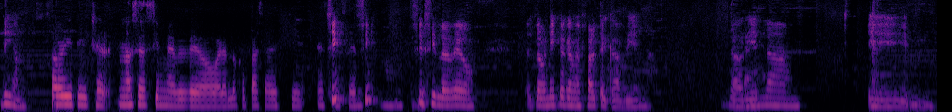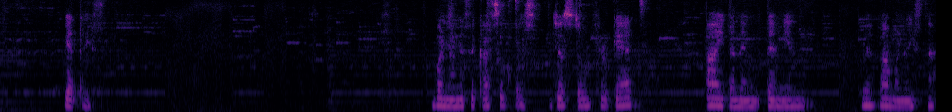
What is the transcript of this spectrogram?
Dígame. Sorry, teacher. No sé si me veo ahora. Lo que pasa es que... Sí, sí. no, Sí, sí, la veo. La única que me falta es Gabriela. Gabriela eh, Beatriz. Bueno, en ese caso, pues, just don't forget. Ay, también, también, ah, bueno, ahí está.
